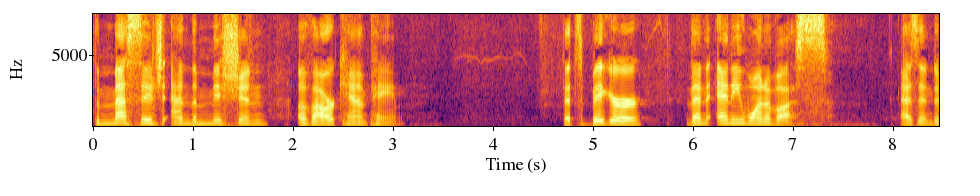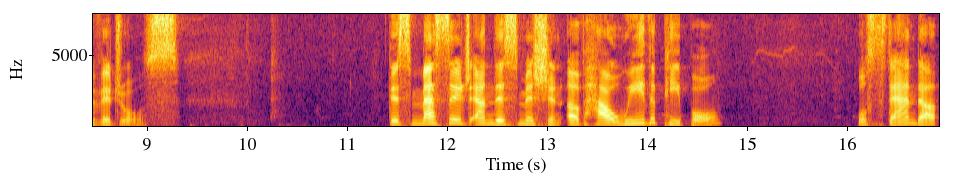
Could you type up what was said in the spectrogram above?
the message and the mission of our campaign that's bigger than any one of us as individuals. This message and this mission of how we, the people, will stand up,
